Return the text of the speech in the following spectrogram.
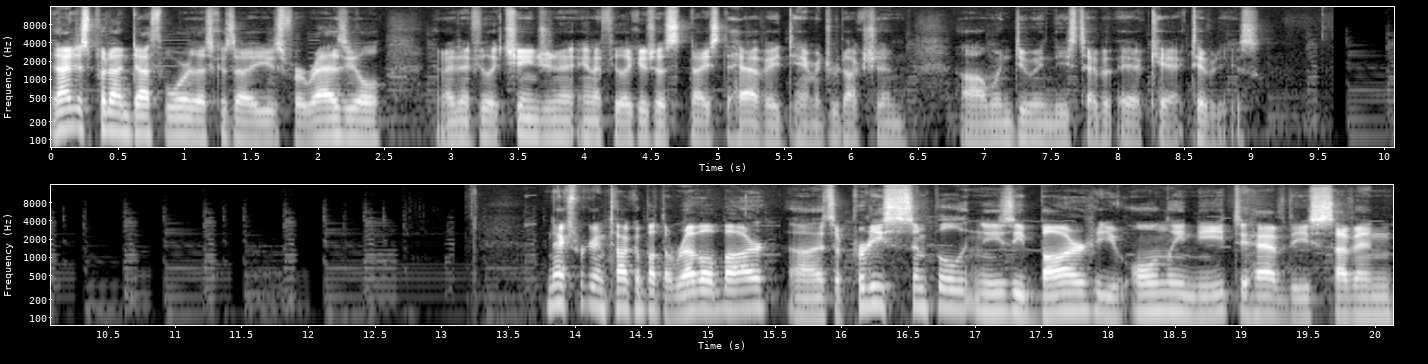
And I just put on Death Ward, that's because I use for Rasial, and I didn't feel like changing it, and I feel like it's just nice to have a damage reduction uh, when doing these type of AFK activities. Next, we're going to talk about the Revo bar. Uh, it's a pretty simple and easy bar. You only need to have these seven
